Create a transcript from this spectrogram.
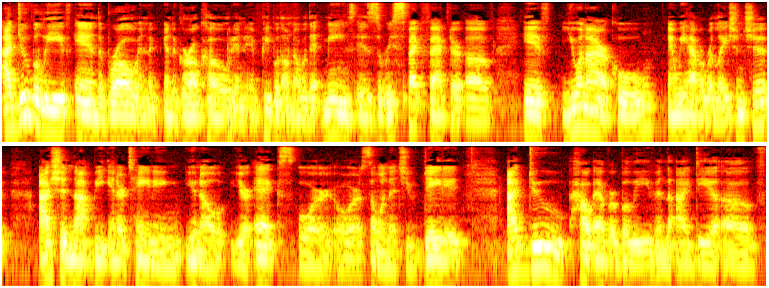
I do believe in the bro and the, in the girl code, and, and people don't know what that means, is the respect factor of if you and I are cool and we have a relationship, I should not be entertaining, you know, your ex or or someone that you've dated. I do, however, believe in the idea of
